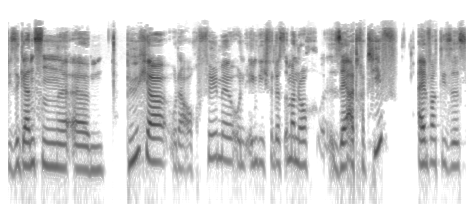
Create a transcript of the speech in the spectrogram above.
diese ganzen ähm, Bücher oder auch Filme und irgendwie, ich finde das immer noch sehr attraktiv. Einfach dieses,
